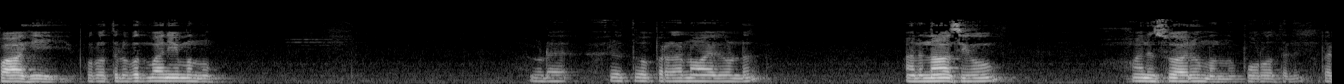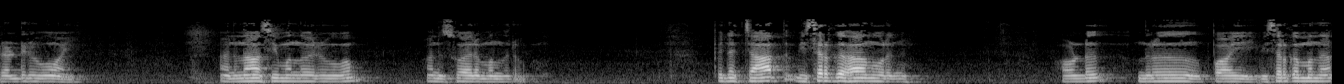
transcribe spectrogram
പാഹി പൂർവത്തിൽ ഉപദ്മാനിയും വന്നു. ഇവിടെ ഋത്വപ്രകരണമായതുകൊണ്ട് അനുനാസികവും അനുസ്വാരവും വന്നു പൂർവത്തിൽ. ഇപ്പൊ രണ്ട് രൂപമായി. അനുനാസ്യം വന്ന രൂപം അനുസ്വാരം വന്ന രൂപം. പിന്നെ ചാത്ത് വിസർഗ എന്ന് പറഞ്ഞു. അതുകൊണ്ട് നൃപായി വിസർഗം വന്ന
